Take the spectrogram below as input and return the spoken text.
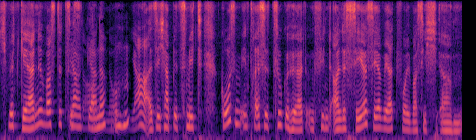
Ich würde gerne was dazu ja, sagen. Gerne. Mhm. Ja, also ich habe jetzt mit großem Interesse zugehört und finde alles sehr, sehr wertvoll, was ich ähm,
